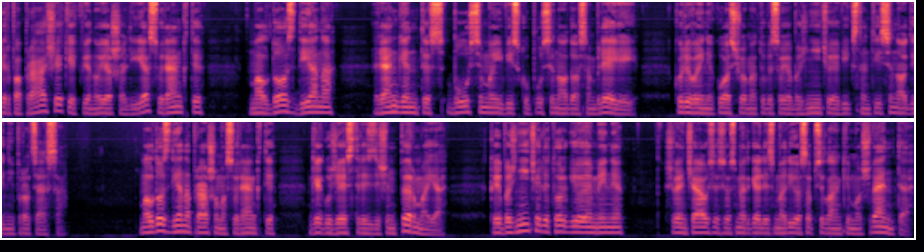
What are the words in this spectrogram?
ir paprašė kiekvienoje šalyje surenkti maldos dieną, rengiantis būsimai vyskupų sinodo asamblėjai, kuri vainikuos šiuo metu visoje bažnyčioje vykstantį sinodinį procesą. Maldos dieną prašoma surenkti gegužės 31-ąją, kai bažnyčia liturgijoje mini švenčiausiosios mergelės Marijos apsilankimo šventę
